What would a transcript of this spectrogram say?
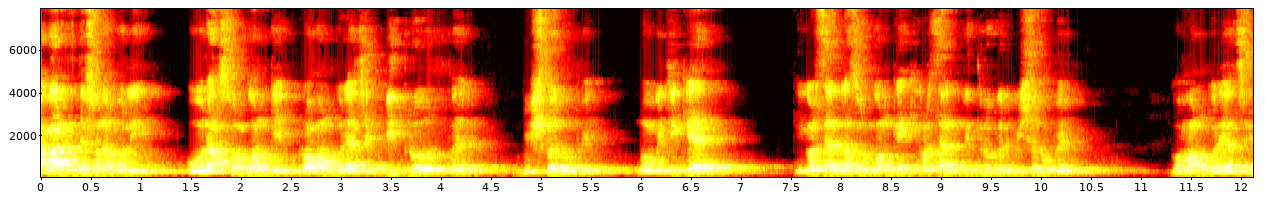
আমার নির্দেশনা বলি ও রাসূলগণকে গ্রহণ করিয়াছে বিদ্রোহের বিশ্বরূপে। নবীজিকে কি করছেন? রাসূলগণকে কি করছেন? বিদ্রুপের বিশ্বরূপে করিয়াছে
